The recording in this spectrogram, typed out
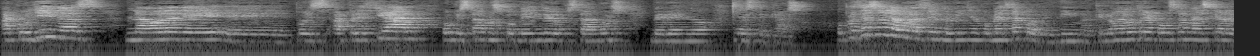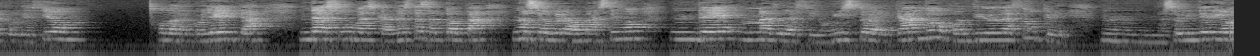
acollidas na hora de eh, pois, apreciar o que estamos comendo e o que estamos bebendo neste caso. O proceso de elaboración do viño comeza coa vendima, que non é outra cousa máis que a recolección ou a recolleita das uvas cando estas atopan no seu grau máximo de maduración. Isto é, cando o contido de azucre mm, no seu interior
